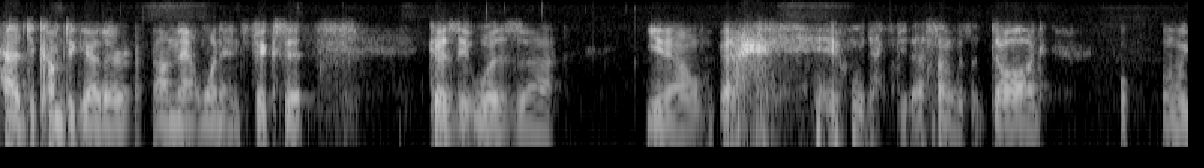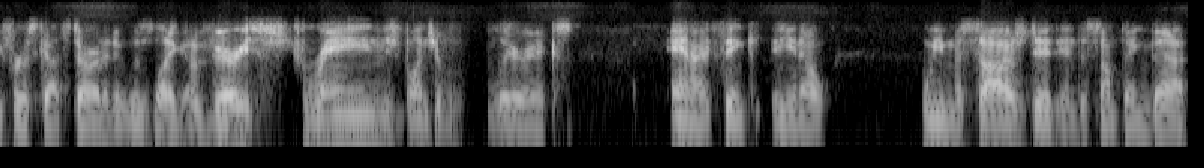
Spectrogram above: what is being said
had to come together on that one and fix it because it was, uh, you know, that song was a dog when we first got started. It was like a very strange bunch of lyrics. And I think, you know, we massaged it into something that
